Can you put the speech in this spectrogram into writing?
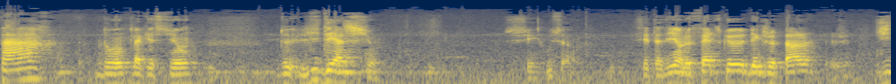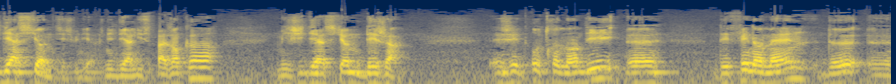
par donc la question de l'idéation chez Husserl. C'est-à-dire le fait que dès que je parle, j'idéationne, si je puis dire. Je n'idéalise pas encore, mais j'idéationne déjà. J'ai autrement dit euh, des phénomènes de euh,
